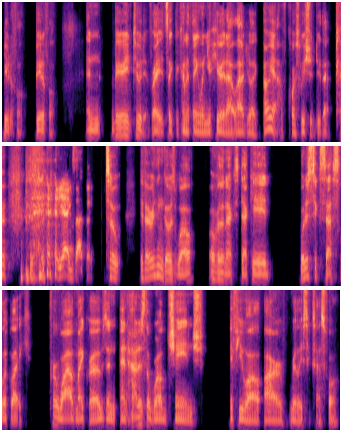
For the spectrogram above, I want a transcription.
Beautiful, beautiful. And very intuitive, right? It's like the kind of thing when you hear it out loud, you're like, oh, yeah, of course we should do that. yeah, exactly. So if everything goes well over the next decade, what does success look like for wild microbes and, and how does the world change if you all are really successful?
